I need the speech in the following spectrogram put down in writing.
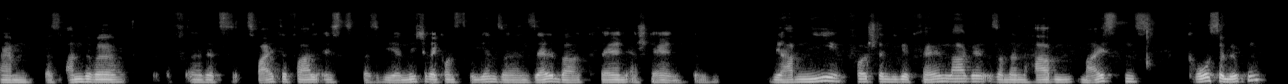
Ähm, das andere der zweite Fall ist, dass wir nicht rekonstruieren, sondern selber Quellen erstellen. Denn wir haben nie vollständige Quellenlage, sondern haben meistens große Lücken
